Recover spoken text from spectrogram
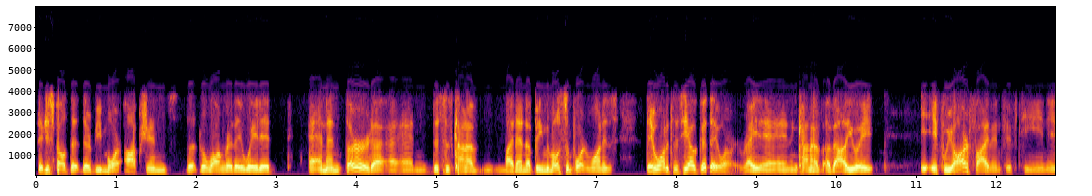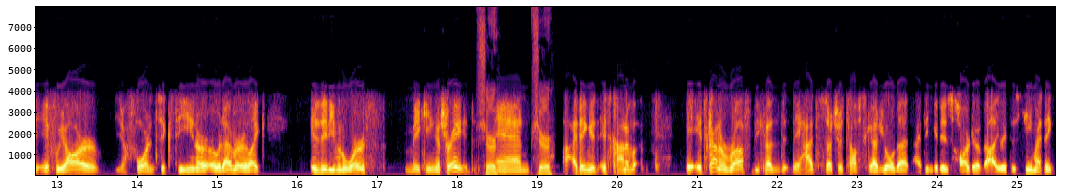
they just felt that there'd be more options the, the longer they waited. And then third, and this is kind of might end up being the most important one, is they wanted to see how good they were, right, and kind of evaluate if we are five and fifteen, if we are you know four and sixteen or, or whatever, like is it even worth making a trade? Sure. And sure, I think it, it's kind of it's kind of rough because they had such a tough schedule that I think it is hard to evaluate this team. I think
